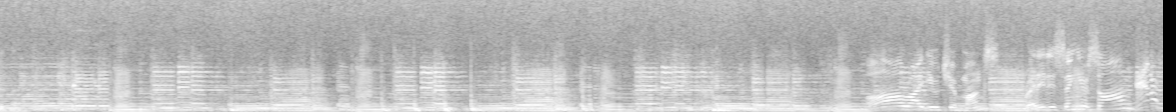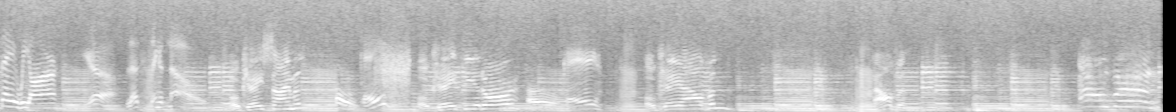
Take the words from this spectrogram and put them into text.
Good night. All right, you chipmunks. Ready to sing your song? I'll say we are. Yeah, let's sing it now. Okay, Simon? Okay. Okay, Theodore? Okay. Okay, Alvin? Alvin? Alvin!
